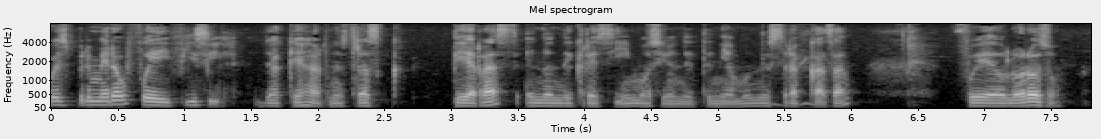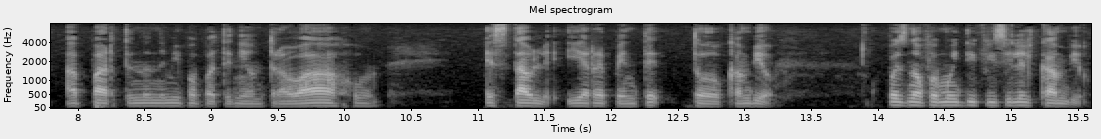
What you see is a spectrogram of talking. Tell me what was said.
Pues primero fue difícil, ya que dejar nuestras tierras en donde crecimos y donde teníamos nuestra casa fue doloroso. Aparte en donde mi papá tenía un trabajo estable y de repente todo cambió. Pues no fue muy difícil el cambio.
